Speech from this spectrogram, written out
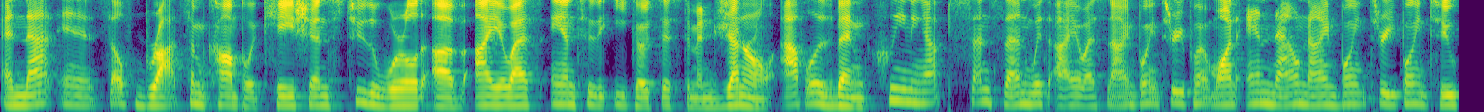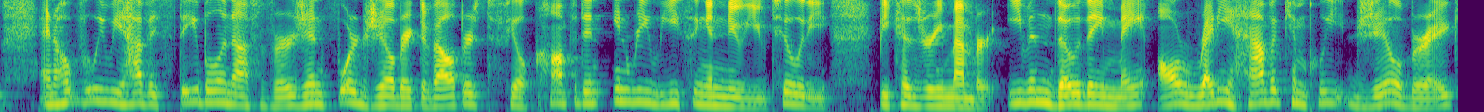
And that in itself brought some complications to the world of iOS and to the ecosystem in general. Apple has been cleaning up since then with iOS 9.3.1 and now 9.3.2, and hopefully we have a stable enough version for jailbreak developers to feel confident in releasing a new utility. Because remember, even though they may already have a complete jailbreak,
